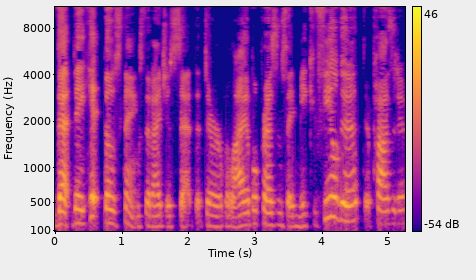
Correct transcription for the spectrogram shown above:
that they hit those things that I just said that they're a reliable presence, they make you feel good, they're positive,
